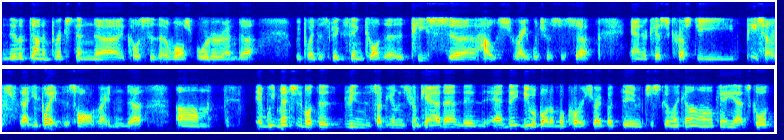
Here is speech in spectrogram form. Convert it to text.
and they lived down in Brixton, uh, close to the Welsh border. And uh, we played this big thing called the Peace uh, House, right, which was this uh, anarchist, crusty peace house that you played this hall, right, and. Uh, um, and we mentioned about the being the subhumans from Canada, and they, and they knew about them, of course, right? But they were just going like, "Oh, okay, yeah, it's cool."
